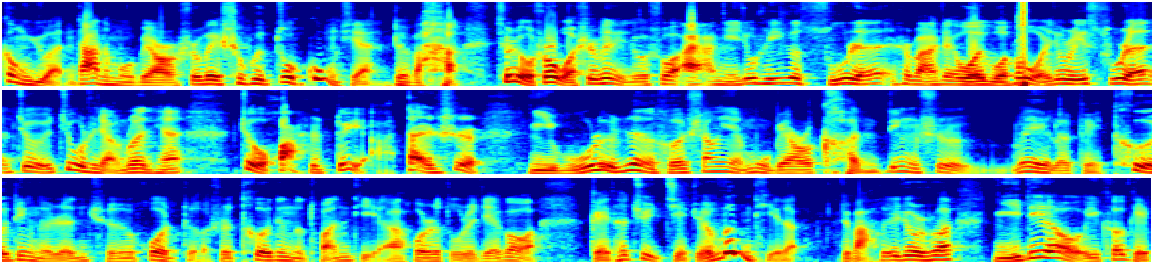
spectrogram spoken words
更远大的目标是为社会做贡献，对吧？其实有时候我视频里就说，哎呀，你就是一个俗人，是吧？这我我说我就是一俗人，就就是想赚钱，这个话是对啊。但是你无论任何商业目标，肯定是为了给特定的人群，或者是特定的团体啊，或者组织结构啊，给他去解决问题的。对吧？所以就是说，你一定要有一颗给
